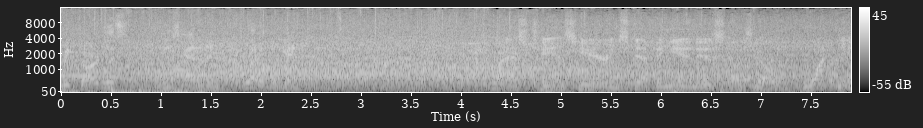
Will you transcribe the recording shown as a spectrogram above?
Regardless, he's had an incredible game. Last chance here, and stepping in is Joe Watney.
